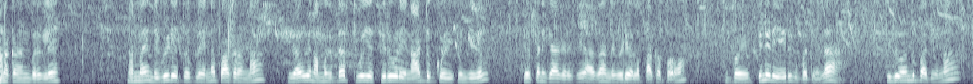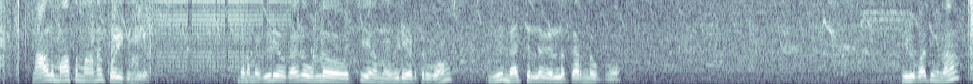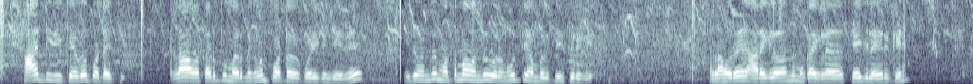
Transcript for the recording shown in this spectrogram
வணக்கம் நண்பர்களே. நம்ம இந்த வீடியோ தொகுப்பில் என்ன பார்க்குறோன்னா இதாவது நம்மக்கிட்ட தூய சிறுவிடை நாட்டுக்கோழி குஞ்சுகள் விற்பனைக்காக இருக்குது அதான் இந்த வீடியோவில் பார்க்க போகிறோம் இப்போ பின்னாடி இருக்குது பார்த்தீங்களா இது வந்து பார்த்திங்கன்னா நாலு மாதமான கோழி குஞ்சுகள். இப்போ நம்ம வீடியோவுக்காக உள்ளே வச்சு நம்ம வீடியோ எடுத்துருக்கோம். இது மேய்ச்சலில் வெளில திறந்து விட்ருவோம் இது பார்த்திங்கன்னா ஆர்டிவிகேவே போட்டாச்சு. எல்லா தடுப்பு மருந்துகளும் போட்ட கோழி குஞ்சு இது. இது வந்து மொத்தமாக வந்து ஒரு நூற்றி ஐம்பது பீஸ் இருக்குது எல்லாம் ஒரு அரை கிலோ வந்து முக்கால் கிலோ ஸ்டேஜில் இருக்குது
